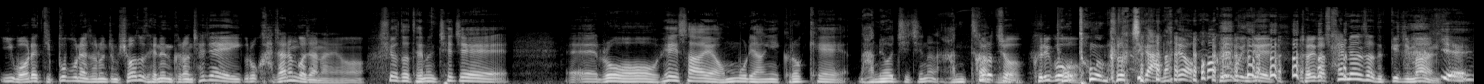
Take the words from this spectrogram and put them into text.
이 월의 뒷부분에서는 좀 쉬어도 되는 그런 체제로 가자는 거잖아요. 쉬어도 되는 체제 로 회사의 업무량이 그렇게 나뉘어지지는 않더라고요. 그렇죠. 그리고 보통은 그렇지가 않아요. 그리고 이제 저희가 살면서 느끼지만 예.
